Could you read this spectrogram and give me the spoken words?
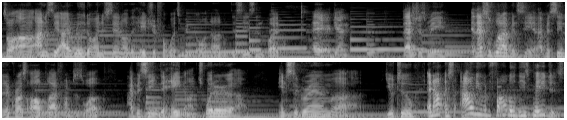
So uh, honestly, I really don't understand all the hatred for what's been going on with this season. But hey, again, that's just me, and that's just what I've been seeing. I've been seeing it across all platforms as well. I've been seeing the hate on Twitter, uh, Instagram, uh, YouTube, and I, I don't even follow these pages.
